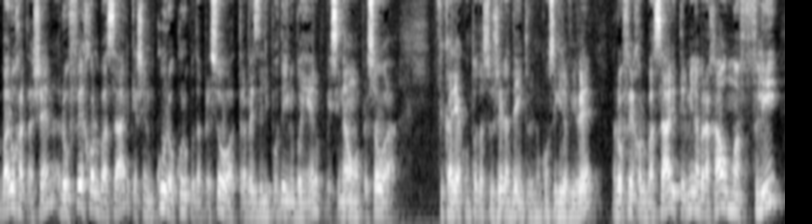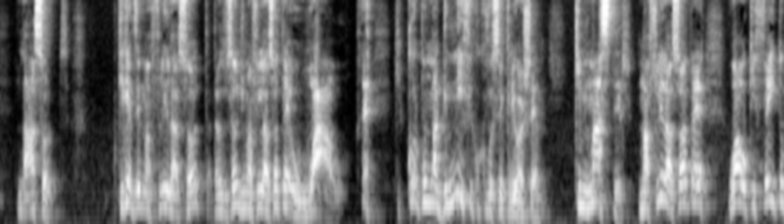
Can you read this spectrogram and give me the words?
Baruch Hashem, Rofechol Basar, que Hashem cura o corpo da pessoa através dele poder ir no banheiro, porque senão a pessoa ficaria com toda a sujeira dentro e não conseguiria viver. Rofechol Basar, e termina a Braha, uma fli lasot. O que quer dizer mafli lasot? A tradução de mafli lasot é uau! que corpo magnífico que você criou, Hashem! Que master! Mafli lasot é Uau, que feito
